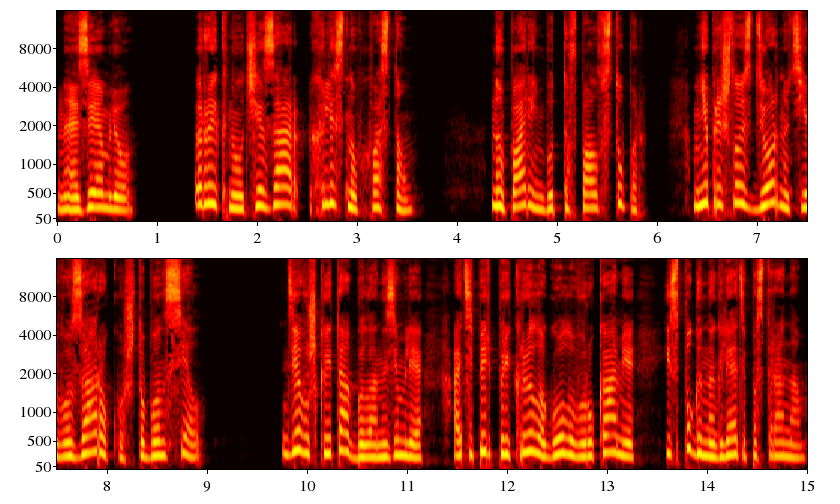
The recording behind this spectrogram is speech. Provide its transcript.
«На землю!» — рыкнул Чезар, хлестнув хвостом. Но парень будто впал в ступор. Мне пришлось дернуть его за руку, чтобы он сел. Девушка и так была на земле, а теперь прикрыла голову руками, испуганно глядя по сторонам.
